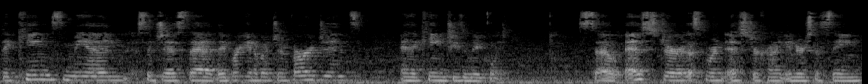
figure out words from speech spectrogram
the king's men suggest that they bring in a bunch of virgins and the king chooses a new queen. So Esther, that's when Esther kind of enters the scene.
